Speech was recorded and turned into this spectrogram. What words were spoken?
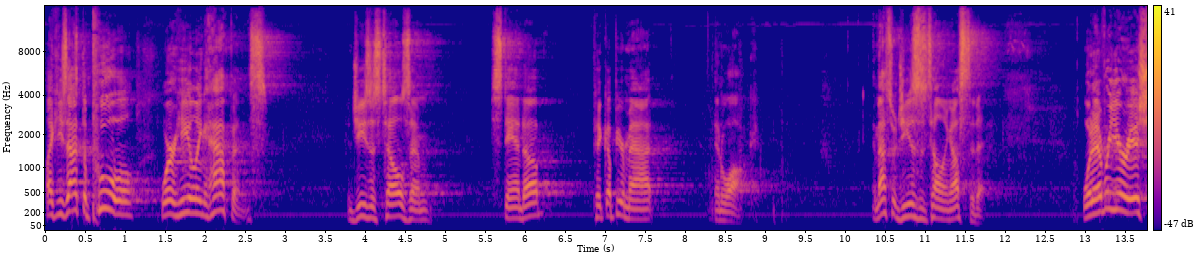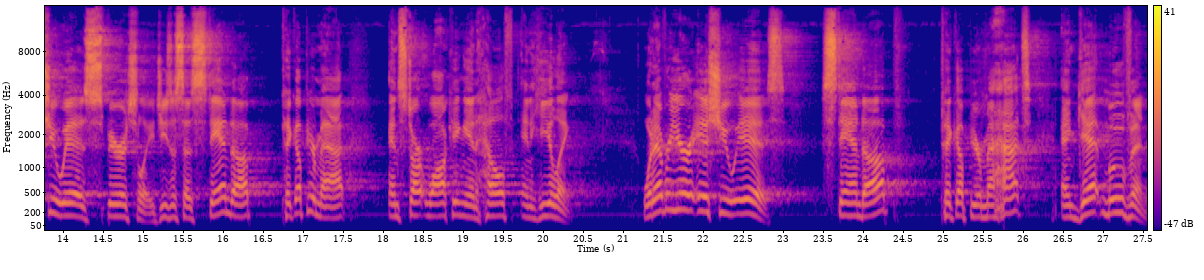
Like he's at the pool where healing happens. And Jesus tells him, Stand up, pick up your mat, and walk. And that's what Jesus is telling us today. Whatever your issue is spiritually, Jesus says, Stand up, pick up your mat, and start walking in health and healing. Whatever your issue is, stand up, pick up your mat, and get moving.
